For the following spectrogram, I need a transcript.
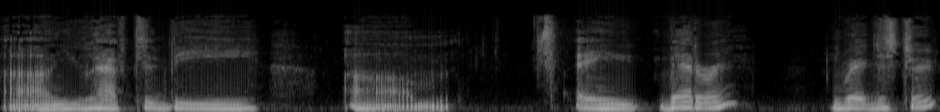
Uh, you have to be um, a veteran registered,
